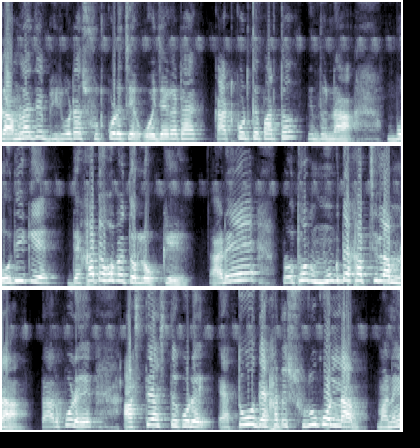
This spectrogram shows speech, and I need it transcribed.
গামলা যে ভিডিওটা শ্যুট করেছে, ওই জায়গাটা কাট করতে পারতো? কিন্তু না। বৌদিকে দেখাতে হবে তো লোককে। আরে, প্রথম মুখ দেখাচ্ছিলাম না। তারপরে আস্তে আস্তে করে এত দেখাতে শুরু করলাম। মানে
